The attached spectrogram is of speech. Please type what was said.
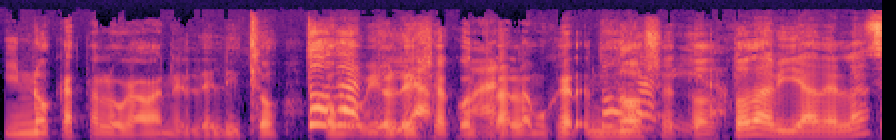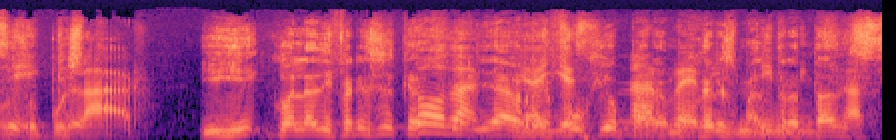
y no catalogaban el delito como Todavía, violencia Juan, contra la mujer. No se todavía. to- todavía Adela. Sí, claro. Y con la diferencia es que Todavía había refugio una para mujeres maltratadas.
